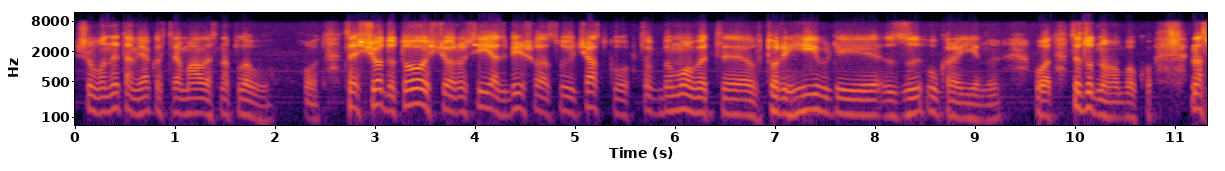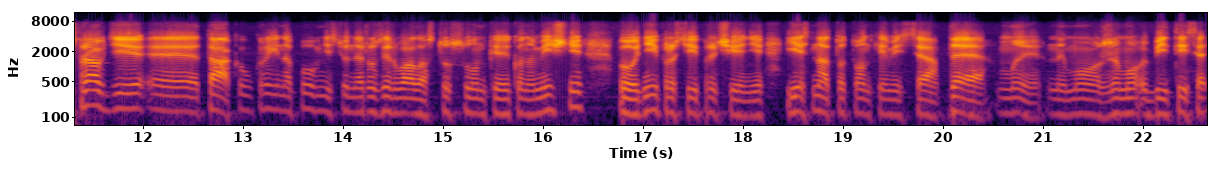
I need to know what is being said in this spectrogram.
щоб вони там якось тримались на плаву. От це щодо того, що Росія збільшила свою частку, так би мовити, в торгівлі з Україною. От це з одного боку. Насправді е, так, Україна повністю не розірвала стосунки економічні по одній простій причині: є надто тонкі місця, де ми не можемо обійтися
